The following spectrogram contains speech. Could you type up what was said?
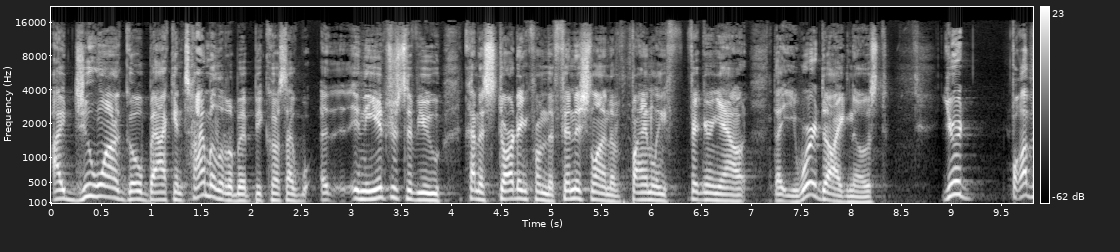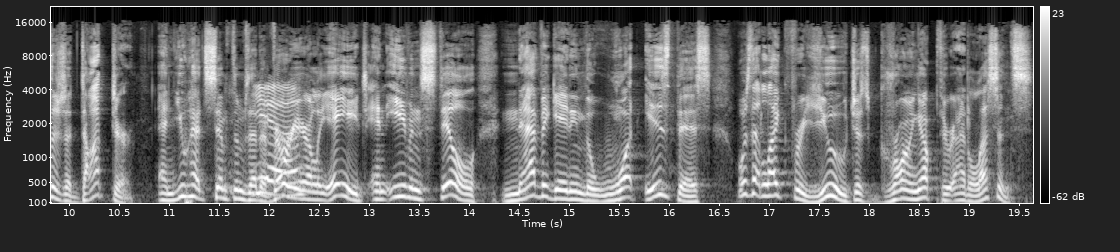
I do want to go back in time a little bit because I, uh, in the interest of you kind of starting from the finish line of finally figuring out that you were diagnosed, your father's a doctor and you had symptoms at yeah. a very early age and even still navigating the what is this what was that like for you just growing up through adolescence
